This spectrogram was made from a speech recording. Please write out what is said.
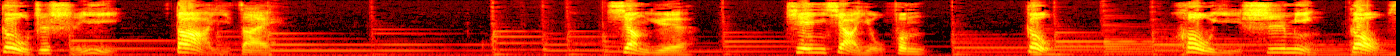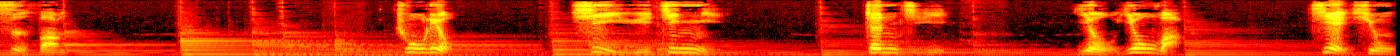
构之实义，大矣哉！象曰：天下有风。构，后以师命告四方。初六，系于金拟，贞吉，有攸往，见凶，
